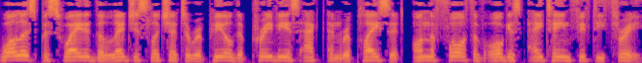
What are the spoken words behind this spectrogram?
Wallace persuaded the legislature to repeal the previous act and replace it, on 4 August 1853,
